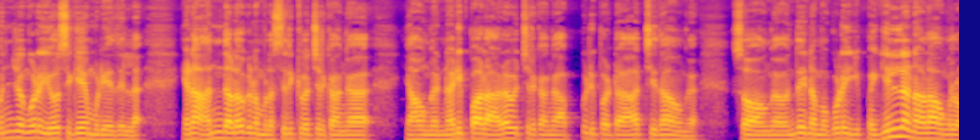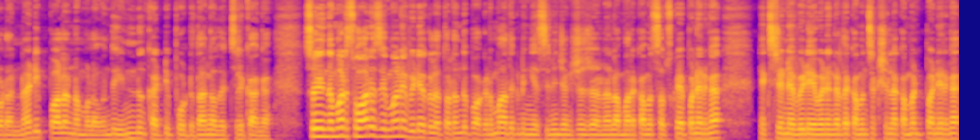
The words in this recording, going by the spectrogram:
கொஞ்சம் கூட யோசிக்கவே முடியதில்லை ஏன்னா அந்த அளவுக்கு நம்மளை சிரிக்க வச்சுருக்காங்க. அவங்க நடிப்பால் அழ வச்சுருக்காங்க. அப்படிப்பட்ட ஆட்சி தான் அவங்க. ஸோ அவங்க வந்து நம்ம கூட இப்போ இல்லைனாலும் அவங்களோட நடிப்பால் நம்மளை வந்து இன்னும் கட்டி போட்டு தாங்க வச்சுருக்காங்க. ஸோ இந்த மாதிரி சுவாரஸ்யமான வீடியோக்களை தொடர்ந்து பார்க்கணுமா? அதுக்கு நீங்கள் சினி ஜங்ஷன் சேனலை மறக்காமல் சப்ஸ்கிரைப் பண்ணிடுங்க நெக்ஸ்ட் என்ன வீடியோ வேணுங்கிறத கமெண்ட் செக்ஷனில் கமெண்ட் பண்ணிடுங்க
